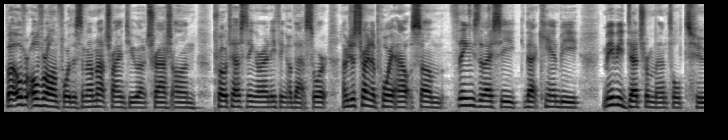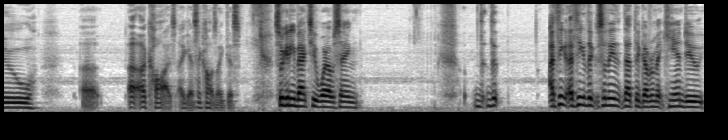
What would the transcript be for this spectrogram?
but over overall I'm for this, and I'm not trying to uh, trash on protesting or anything of that sort. I'm just trying to point out some things that I see that can be maybe detrimental to uh, a cause, I guess, a cause like this. So getting back to what I was saying, the, I think I think the, something that the government can do,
